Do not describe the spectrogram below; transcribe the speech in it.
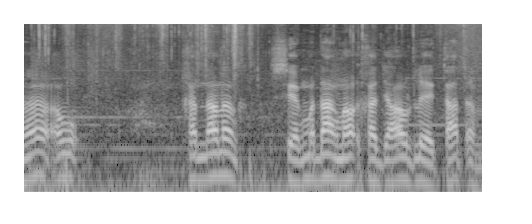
นะเอาคันนั้นเสียงมาดังเนาะคันจะเอาเล็กตัดอะ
